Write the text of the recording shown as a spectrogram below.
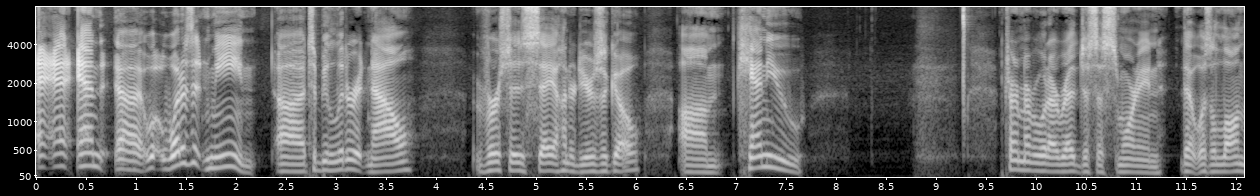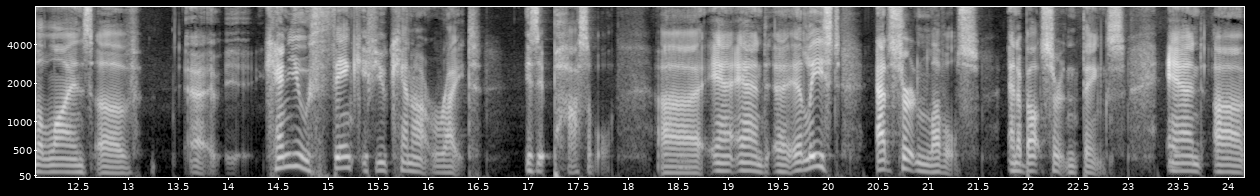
and, and uh, what does it mean uh, to be literate now versus say hundred years ago? Um, can you? Trying to remember what I read just this morning that was along the lines of, uh, "Can you think if you cannot write? Is it possible?" Uh, and, and uh, at least at certain levels and about certain things, and uh,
